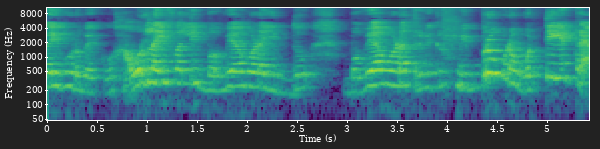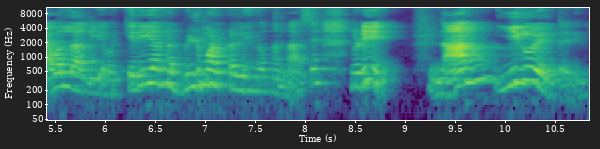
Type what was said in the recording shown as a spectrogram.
ಕೈಗೂಡಬೇಕು. ಅವ್ರ ಲೈಫಲ್ಲಿ ಭವ್ಯಗೌಡ ಇದ್ದು ಭವ್ಯಗೌಡ ತ್ರಿವಿಕ್ರಮ್ ಇಬ್ಬರು ಕೂಡ ಒಟ್ಟಿಗೆ ಟ್ರಾವೆಲ್ ಆಗಲಿ, ಅವ್ರ ಕೆರಿಯರ್ನ ಬಿಲ್ಡ್ ಮಾಡ್ಕೊಳ್ಳಿ ಅನ್ನೋದು ನನ್ನ ಆಸೆ. ನೋಡಿ, ನಾನು ಈಗಲೂ ಹೇಳ್ತಾ ಇದ್ದೀನಿ.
